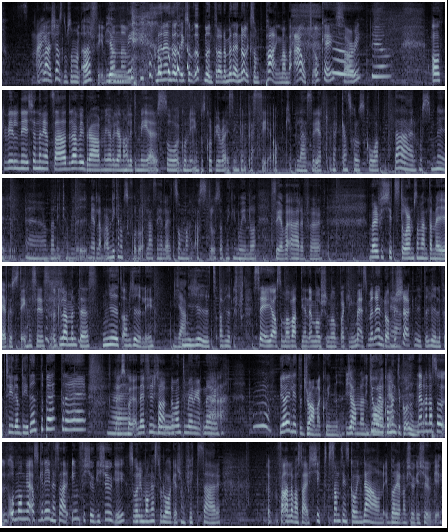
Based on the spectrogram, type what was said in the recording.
Ibland känns de som en örfil. Jag Men, ehm, vet. men ändå liksom uppmuntrande men ändå liksom pang. Man bara ouch, okej, sorry. Och vill ni, känner ni att så här, det där var ju bra men jag vill gärna ha lite mer så går ni in på scorpiorising.se och läser ert veckans horoskop där hos mig. Eh, där ni kan bli medlemmar. Och ni kan också få då läsa hela ert sommarastro så att ni kan gå in och se vad är det för vad är det för shitstorm som väntar mig i augusti. Precis, och glöm inte, njut av juli. Ja. Njut av juli. Säger jag som har varit i en emotional fucking mess. Men ändå, Ja. försök njuta av juli för tydligen blir det inte bättre. Nej, Nej jag skojar. Nej fy fan, Jo. det var inte meningen. Nej. Ah. Jag är lite drama queen nu. Ja, men Jorden kommer inte gå under. Nej men alltså, och många, alltså grejen är så här, inför 2020 så var det ju många astrologer som fick så här, för alla var så här, shit, something's going down i början av 2020.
